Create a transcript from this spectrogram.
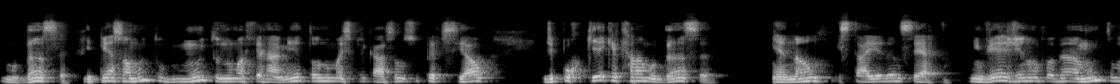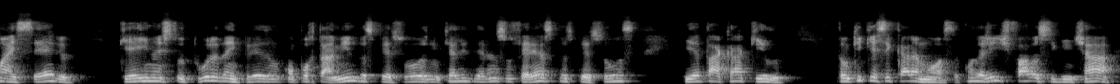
mudança e pensam muito, muito numa ferramenta ou numa explicação superficial de por que, que aquela mudança é, não estaria dando certo. Em vez de ir num problema muito mais sério, que é ir na estrutura da empresa, no comportamento das pessoas, no que a liderança oferece para as pessoas e atacar aquilo. Então, o que, que esse cara mostra? Quando a gente fala o seguinte, ah,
